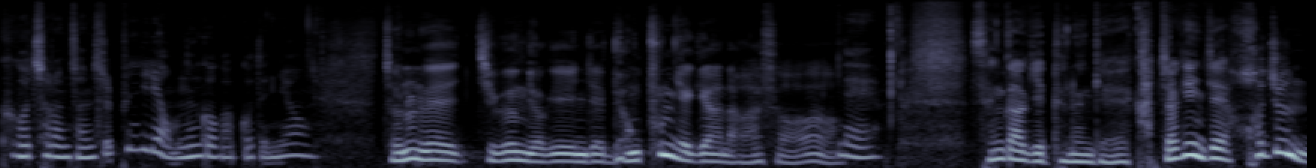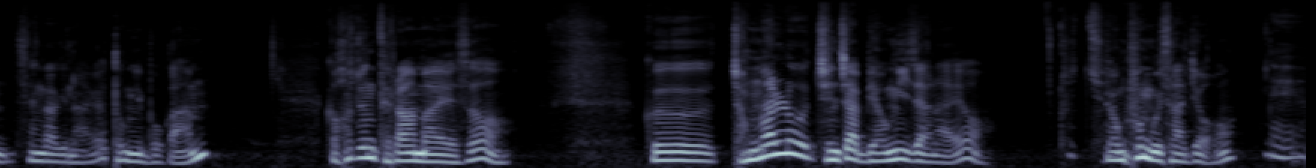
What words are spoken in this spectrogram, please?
그것처럼 참 슬픈 일이 없는 것 같거든요. 저는 왜 지금 여기 이제 명품 얘기가 나와서 네. 생각이 드는 게 갑자기 이제 허준 생각이 나요. 동의보감. 그 허준 드라마에서 그 정말로 진짜 명의잖아요. 그렇죠. 명품 의사죠. 네.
